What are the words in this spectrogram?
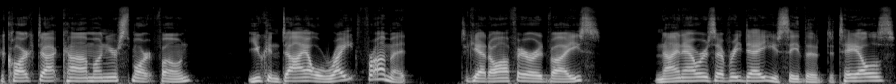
to clark.com on your smartphone. You can dial right from it to get off air advice. Nine hours every day. You see the details,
